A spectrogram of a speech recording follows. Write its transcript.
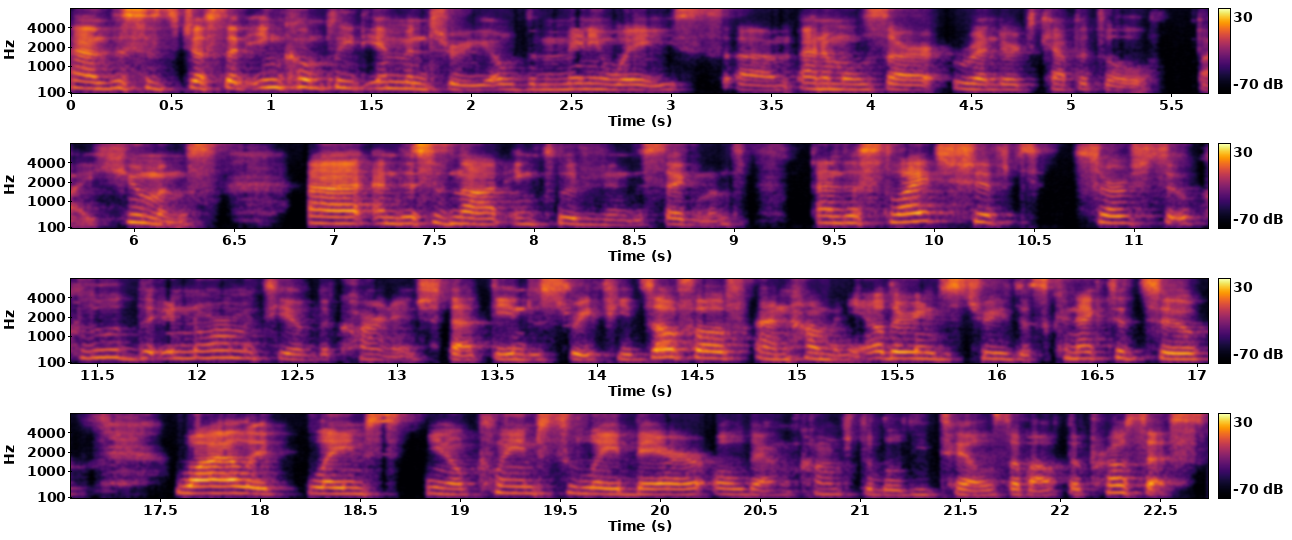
And this is just an incomplete inventory of the many ways um, animals are rendered capital by humans. Uh, and this is not included in the segment. And the slight shift serves to occlude the enormity of the carnage that the industry feeds off of and how many other industries it's connected to, while it blames, you know, claims to lay bare all the uncomfortable details about the process.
